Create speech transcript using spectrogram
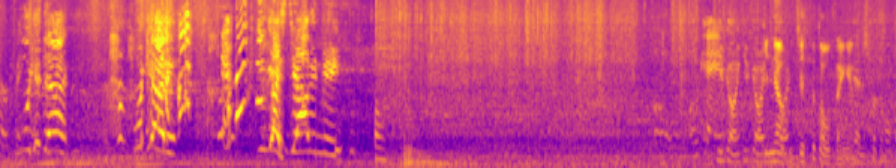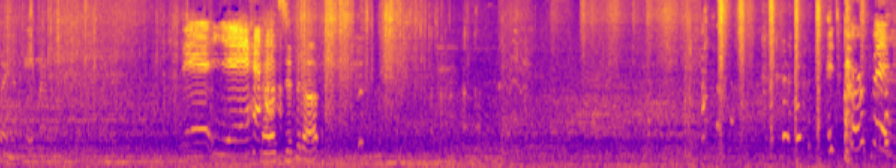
perfect. Look at that. Look at it. You guys doubted me. oh, Keep going, keep going. Keep No, going. just put the whole thing in. Yeah, just put the whole thing in. Okay, There, yeah. Now let's zip it up. It's perfect.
